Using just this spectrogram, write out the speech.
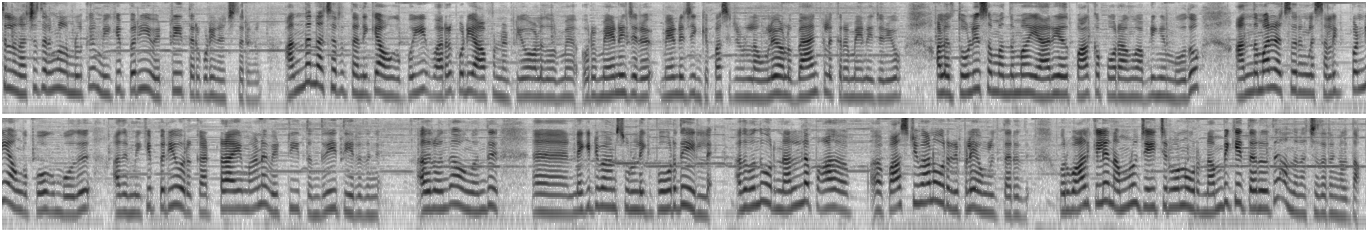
சில நட்சத்திரங்கள் நம்மளுக்கு மிகப்பெரிய வெற்றி தரக்கூடிய நட்சத்திரங்கள். அந்த நட்சத்திரத்தன்னைக்கு அவங்க போய் வரக்கூடிய ஆஃபர்னட்டியோ அல்லது ஒரு மே ஒரு மேனேஜர் மேனேஜிங் கெப்பாசிட்டி உள்ளவங்களையோ அல்லது பேங்க்கில் இருக்கிற மேனேஜரையோ அல்லது தொழில் சம்மந்தமாக யாரையாவது பார்க்க போகிறாங்க அப்படிங்கும் போதோ அந்த மாதிரி நட்சத்திரங்களை செலக்ட் பண்ணி அவங்க போகும்போது அது மிகப்பெரிய ஒரு கட்டாயமான வெற்றி தந்தே தீருதுங்க அதில் வந்து அவங்க வந்து நெகட்டிவான சூழ்நிலைக்கு போகிறதே இல்லை. அது வந்து ஒரு நல்ல பா பாசிட்டிவான ஒரு ரிப்ளை அவங்களுக்கு தருது. ஒரு வாழ்க்கையிலே நம்மளும் ஜெயிச்சிருவோம்னு ஒரு நம்பிக்கை தருது அந்த நட்சத்திரங்கள் தான்.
